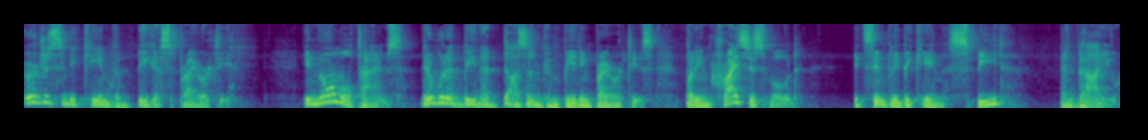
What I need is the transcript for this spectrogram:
Urgency became the biggest priority. In normal times, there would have been a dozen competing priorities, but in crisis mode, it simply became speed and value.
